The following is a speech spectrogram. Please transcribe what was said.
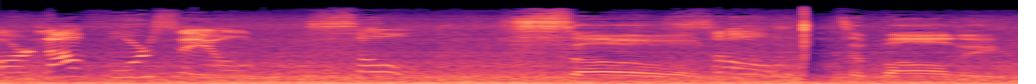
or not for sale, sold. Sold. Sold. To Baldy.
